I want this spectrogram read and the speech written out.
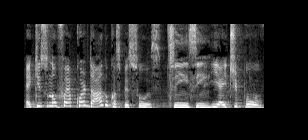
É que isso não foi acordado com as pessoas. Sim, sim. E aí, tipo,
